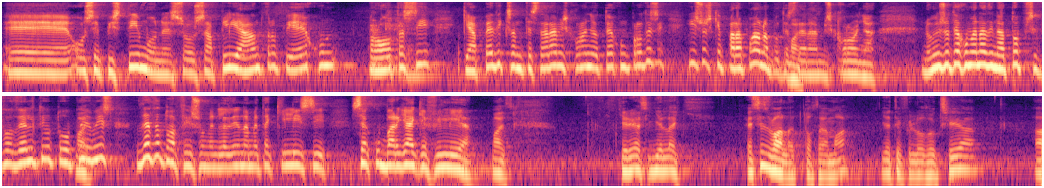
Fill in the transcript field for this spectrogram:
ε, ως επιστήμονες, ως απλοί άνθρωποι έχουν πρόταση και απέδειξαν 4,5 χρόνια ότι έχουν πρόταση, ίσως και παραπάνω από 4,5 χρόνια. Νομίζω ότι έχουμε ένα δυνατό ψηφοδέλτιο, το οποίο εμείς δεν θα το αφήσουμε δηλαδή να μετακυλήσει σε κουμπαριά και φιλία. Μάλιστα. Κυρία Σιγγελάκη, εσείς βάλατε το θέμα για τη φιλοδοξία α,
